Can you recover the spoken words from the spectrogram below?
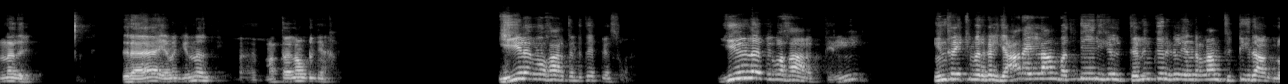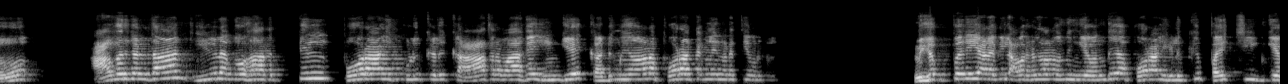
என்னது? இதுல எனக்கு என்ன மத்தெல்லாம் விடுங்க ஈழ விவகாரத்தை எடுத்தே பேசுவோம் ஈழ விவகாரத்தில் இன்றைக்கு இவர்கள் யாரெல்லாம் வந்தேரிகள் தெலுங்கர்கள் என்றெல்லாம் திட்டுகிறார்களோ அவர்கள்தான் ஈழ விவகாரத்தில் போராளி குழுக்களுக்கு ஆதரவாக இங்கே கடுமையான போராட்டங்களை நடத்தியவர்கள். மிகப்பெரிய அளவில் அவர்கள் தான் வந்து இங்கே வந்து போராளிகளுக்கு பயிற்சி இங்கே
